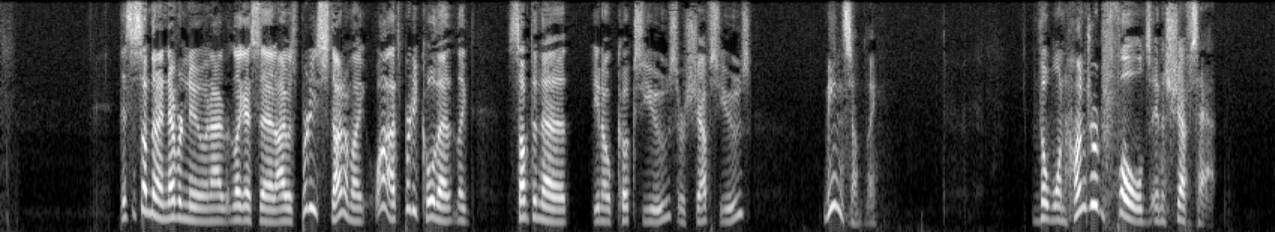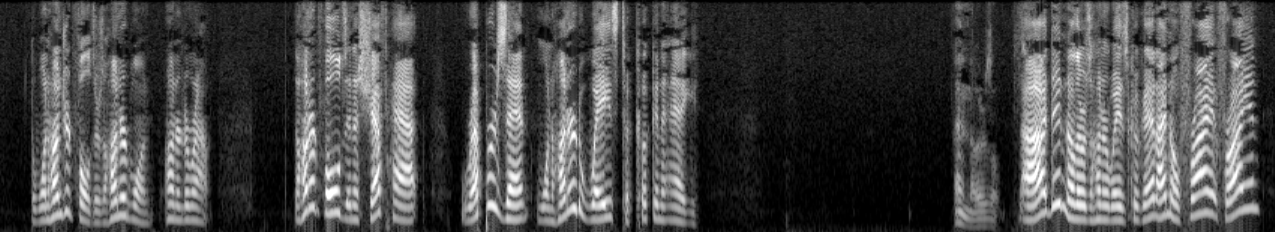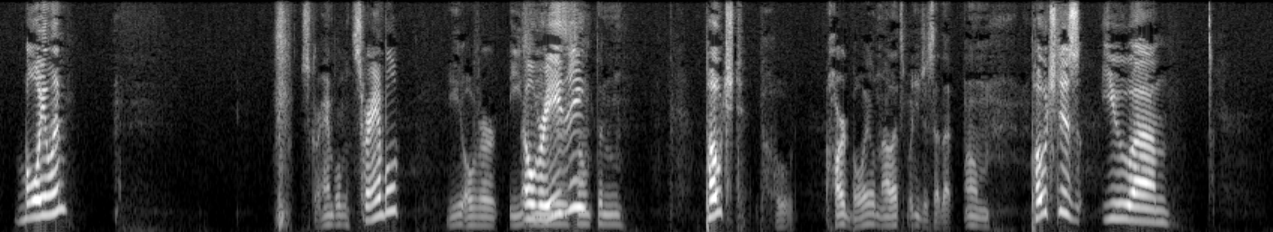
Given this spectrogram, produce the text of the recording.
This is something I never knew, and I, like I said, I was pretty stunned. I'm like, wow, that's pretty cool. That like something that you know cooks use or chefs use means something. The 100 folds in a chef's hat. The 100 folds. There's 101, 100 around. The 100 folds in a chef hat represent 100 ways to cook an egg. I didn't know there was a. I didn't know there was 100 ways to cook an egg. I know fry, frying, boiling, Scrambled, scrambled, e- over easy, Over easy? something. poached. Hard boiled? No, that's what you just said. That. Um. Poached is you um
